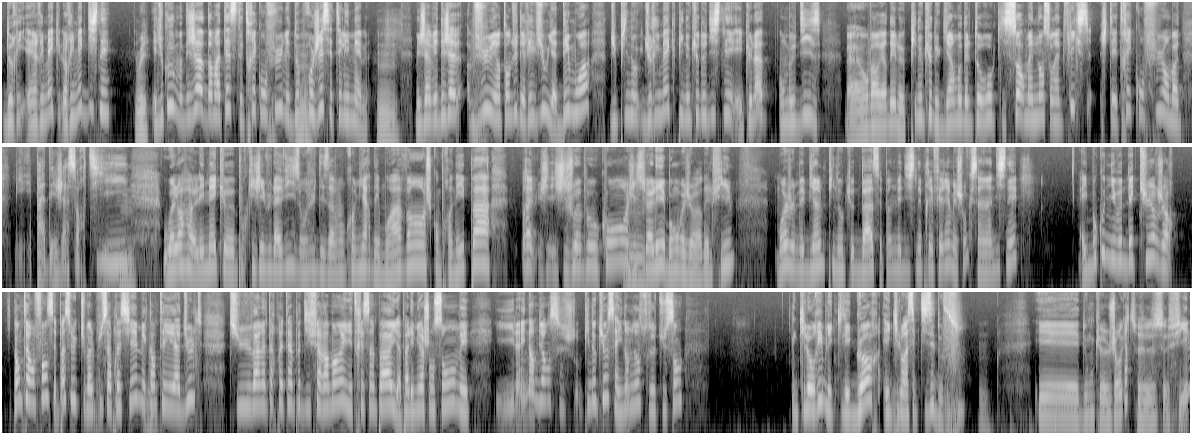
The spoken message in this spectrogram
De un remake, le remake Disney. Oui. Et du coup, moi, déjà, dans ma tête, c'était très confus. Les deux Mhm. projets, c'était les mêmes Hmm. mais j'avais déjà vu et entendu des reviews il y a des mois du, Pino- du remake Pinocchio de Disney et que là on me dise bah, on va regarder le Pinocchio de Guillermo del Toro qui sort maintenant sur Netflix j'étais très confus en mode mais il n'est pas déjà sorti Hmm. ou alors euh, les mecs euh, pour qui j'ai vu la vie ils ont vu des avant-premières des mois avant je comprenais pas bref j'ai joué un peu au con j'y suis allé bon bah, j'ai regardé le film moi j'aimais bien le Pinocchio de base c'est pas un de mes Disney préférés mais je trouve que c'est un Disney avec beaucoup de niveau de lecture genre quand t'es enfant, c'est pas celui que tu vas le plus apprécier, mais quand t'es adulte, tu vas l'interpréter un peu différemment. Il est très sympa, il a pas les meilleures chansons, mais il a une ambiance. Je Pinocchio, ça a une ambiance parce que tu sens qu'il est horrible et qu'il est gore et qu'ils l'ont aseptisé de fou. Mm. Et donc, euh, je regarde ce, ce film.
